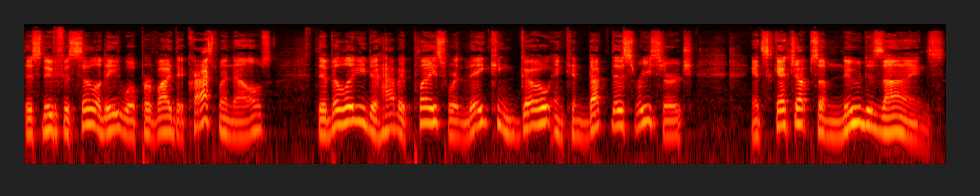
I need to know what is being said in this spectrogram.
This new facility will provide the craftsman elves the ability to have a place where they can go and conduct this research and sketch up some new designs.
